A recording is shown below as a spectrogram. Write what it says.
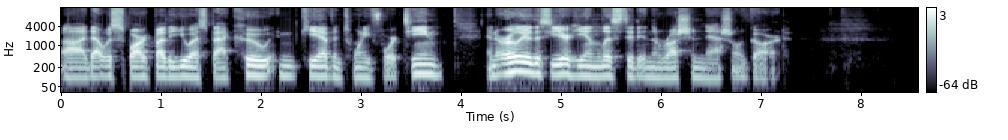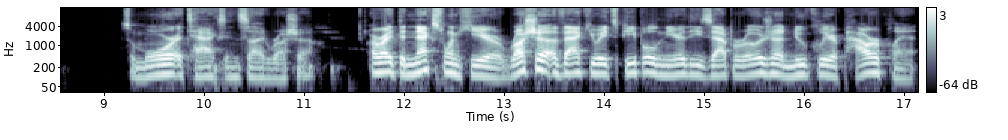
uh, that was sparked by the US backed coup in Kiev in 2014. And earlier this year, he enlisted in the Russian National Guard. So, more attacks inside Russia. All right, the next one here Russia evacuates people near the Zaporozhia nuclear power plant.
